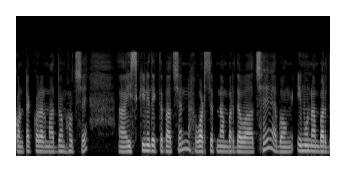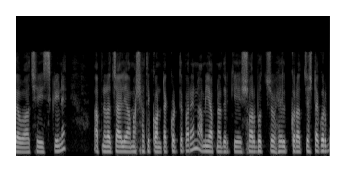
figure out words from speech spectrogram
কন্ট্যাক্ট করার মাধ্যম হচ্ছে স্ক্রিনে দেখতে পাচ্ছেন হোয়াটসঅ্যাপ নাম্বার দেওয়া আছে এবং ইমো নাম্বার দেওয়া আছে স্ক্রিনে আপনারা চাইলে আমার সাথে কন্ট্যাক্ট করতে পারেন। আমি আপনাদেরকে সর্বোচ্চ হেল্প করার চেষ্টা করব।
